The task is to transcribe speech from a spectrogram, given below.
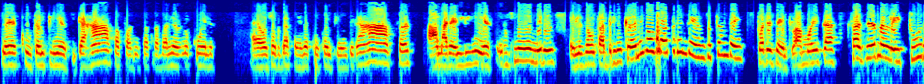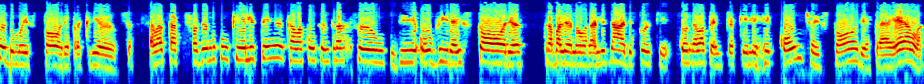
né, com tampinhas de garrafa, podem estar trabalhando com eles é o jogo da velha com tampinha de garrafas, a amarelinha, os números, eles vão estar brincando e vão estar aprendendo também. Por exemplo, a mãe está fazendo a leitura de uma história para a criança, ela está fazendo com que ele tenha aquela concentração de ouvir a história, trabalhando a oralidade, porque quando ela pede para que ele reconte a história para ela,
